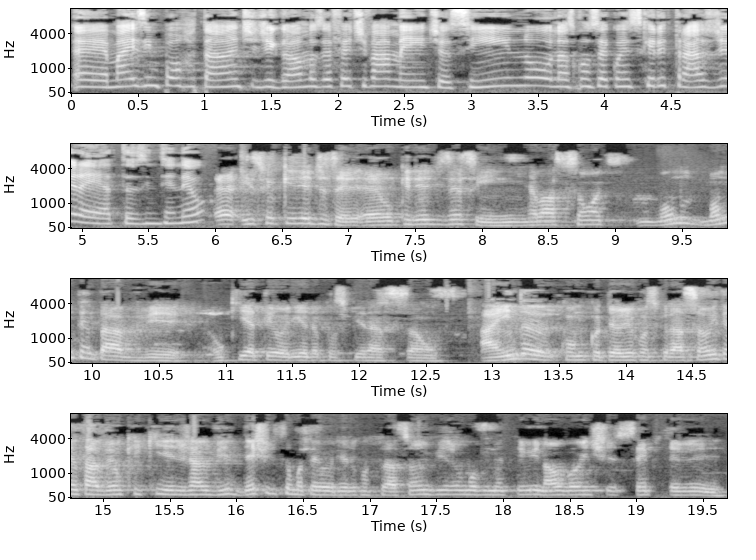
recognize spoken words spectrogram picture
é mais importante, digamos, efetivamente, assim, no- nas consequências que ele traz diretas, entendeu? É isso que eu queria dizer. É, eu queria dizer assim, em relação a. Vamos, vamos tentar ver o que é teoria da conspiração. Ainda como com teoria da conspiração, e tentar ver o que, que ele já vira, deixa de ser uma teoria da conspiração e vira um movimento criminal, igual a gente sempre teve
